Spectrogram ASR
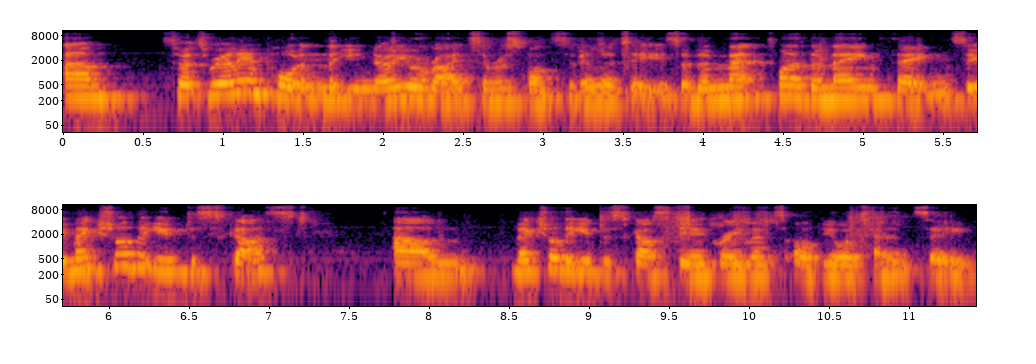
Um, so it's really important that you know your rights and responsibilities. So the it's one of the main things. So you make sure that you've discussed, um, make sure that you've discussed the agreements of your tenancy.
